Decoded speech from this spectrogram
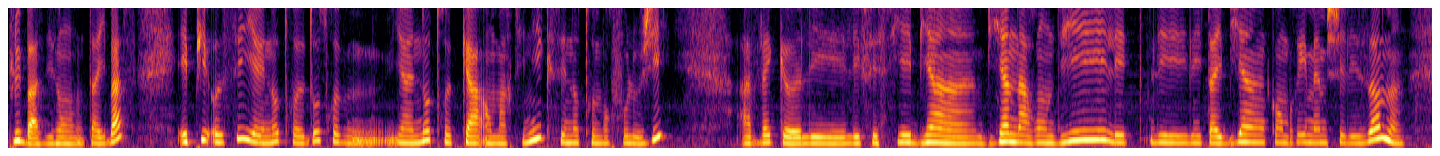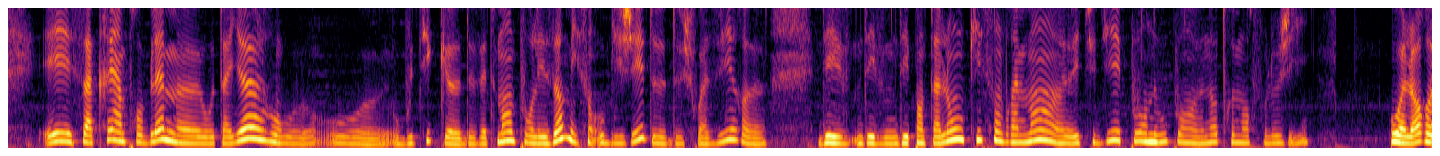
plus basse, disons taille basse. Et puis aussi, il y a, une autre, il y a un autre cas en Martinique, c'est notre morphologie avec euh, les, fessiers bien, bien arrondis, les, tailles bien cambrées même chez les hommes. Et ça crée un problème euh, aux tailleurs ou, euh, aux boutiques de vêtements pour les hommes. Ils sont obligés de, choisir des, pantalons qui sont vraiment étudiés pour nous, pour notre morphologie. Ou alors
